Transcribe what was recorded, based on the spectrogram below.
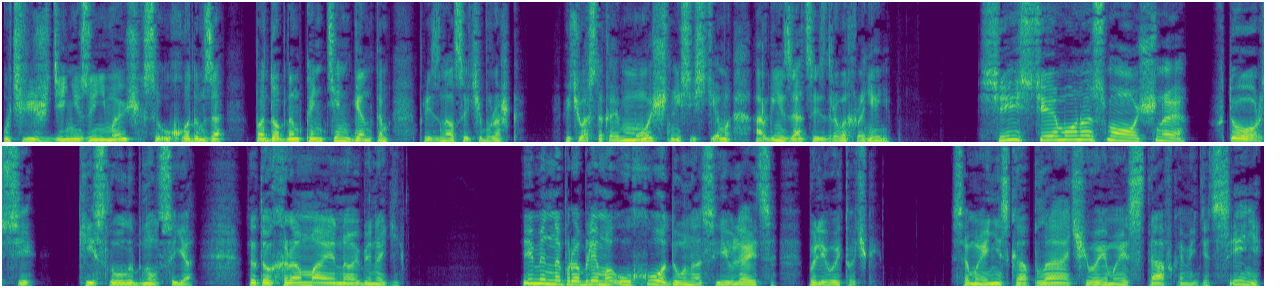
учреждений, занимающихся уходом за подобным контингентом, признался Чебурашка. Ведь у вас такая мощная система организации здравоохранения. Система у нас мощная, в торсе, кисло улыбнулся я, зато хромая на обе ноги. Именно проблема ухода у нас является болевой точкой. Самая низкооплачиваемая ставка медицине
